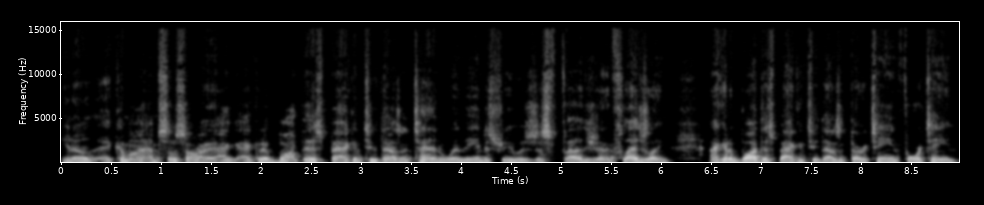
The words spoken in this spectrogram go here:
you know eh, come on i'm so sorry. I, I could have bought this back in 2010 when the industry was just fledgling fledgling. I could have bought this back in 2013 14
